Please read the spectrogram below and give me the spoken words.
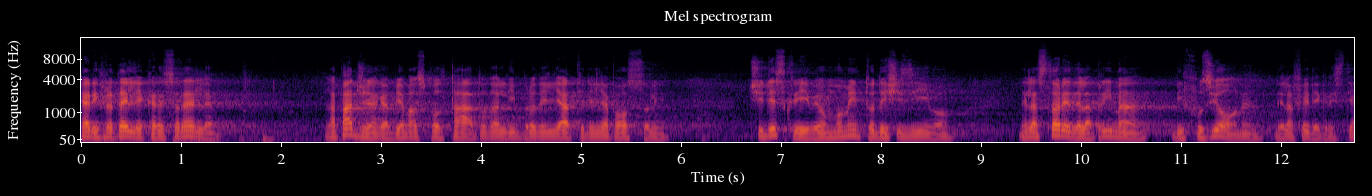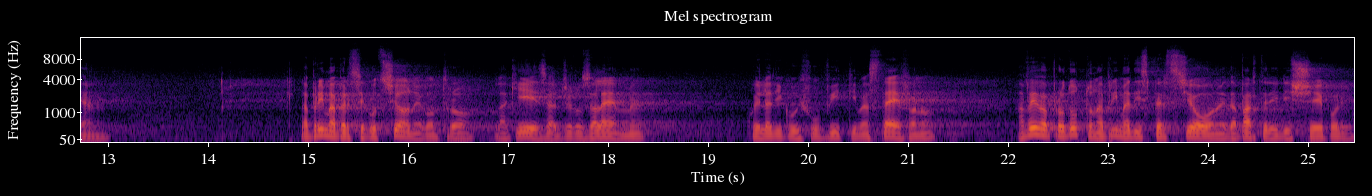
Cari fratelli e care sorelle, la pagina che abbiamo ascoltato dal Libro degli Atti degli Apostoli ci descrive un momento decisivo nella storia della prima diffusione della fede cristiana. La prima persecuzione contro la Chiesa a Gerusalemme, quella di cui fu vittima Stefano, aveva prodotto una prima dispersione da parte dei discepoli,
